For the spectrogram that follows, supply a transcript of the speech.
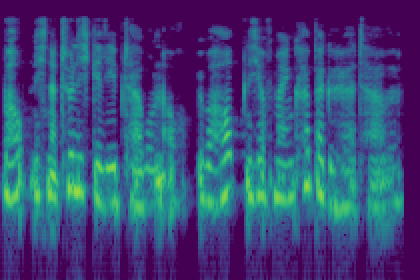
überhaupt nicht natürlich gelebt habe und auch überhaupt nicht auf meinen Körper gehört habe.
